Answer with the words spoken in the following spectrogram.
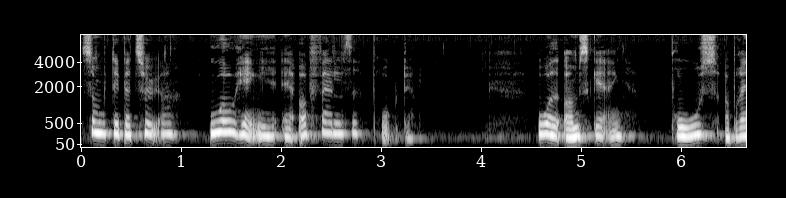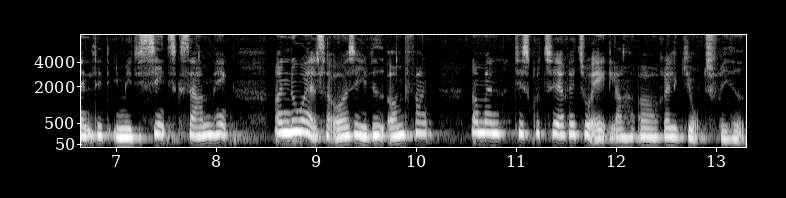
som debattører, uafhængig af opfattelse, brugte. Ordet omskæring bruges oprindeligt i medicinsk sammenhæng, og nu altså også i vid omfang, når man diskuterer ritualer og religionsfrihed.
